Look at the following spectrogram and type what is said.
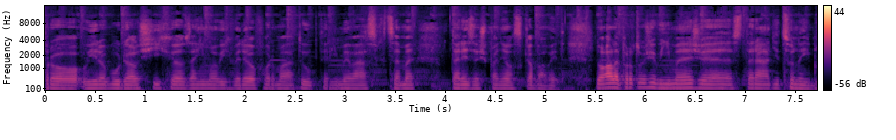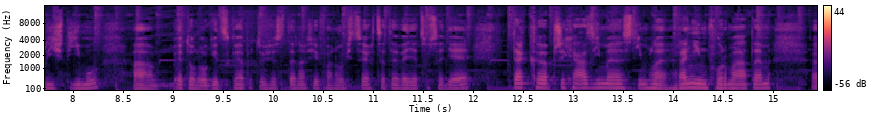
pro výrobu dalších zajímavých videoformátů, kterými vás chceme tady ze Španělska bavit. No ale protože víme, že jste rádi co nejblíž týmu a je to logické, protože jste naši fanoušci a chcete vědět, co se děje, tak přicházíme s tímhle hraním formátem, eh,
